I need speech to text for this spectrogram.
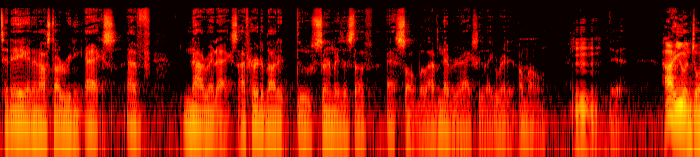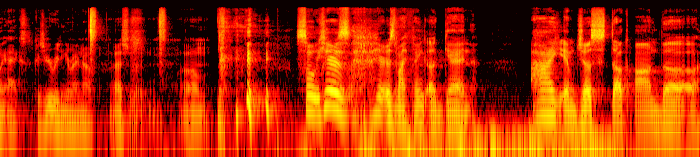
today, and then I'll start reading Acts. I've not read Acts. I've heard about it through sermons and stuff at Salt, but I've never actually like read it on my own. mm. Yeah. How are you enjoying Acts? Because you're reading it right now. Actually, um, so here's here is my thing again. I am just stuck on the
